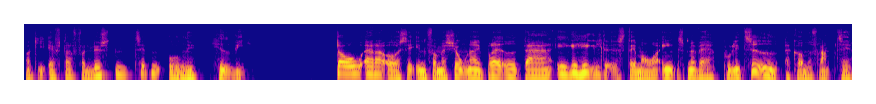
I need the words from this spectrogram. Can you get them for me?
og give efter for lysten til den unge Hedvig. Dog er der også informationer i brevet, der ikke helt stemmer overens med, hvad politiet er kommet frem til.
